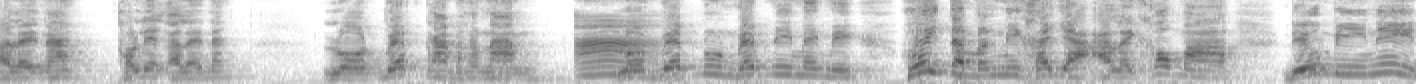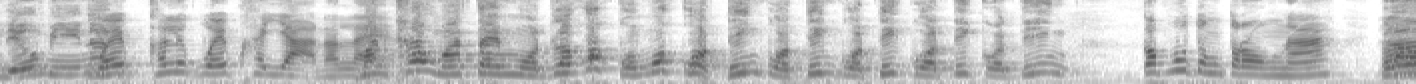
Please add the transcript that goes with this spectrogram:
อะไรนะเขาเรียกอะไรนะ โหลดเว็บการพนัน อ่า โหลดเว็บนู่นเว็บนี่ไม่มี เฮ้ย แต่มันมีขยะอะไรเข้ามา เดี๋ยวมีนี่ เดี๋ยวมีนั่น เว็บเขาเรียกเว็บขยะนั่นแหละ มันเข้ามาเต็มหมด แล้วก็ผมว่ากดทิ้งกดทิ้งกดทิ้งกดทิ้งกดทิ้ง ก็พูดตรงๆนะ เออ เรา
